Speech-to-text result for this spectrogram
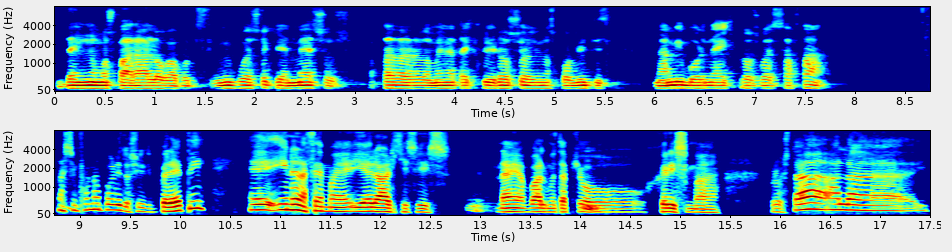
Δεν είναι όμως παράλογο από τη στιγμή που έστω και εμέσως αυτά τα δεδομένα τα έχει πληρώσει ο Έλληνας πολίτης να μην μπορεί να έχει πρόσβαση σε αυτά; Α, συμφωνώ απολύτως ότι πρέπει ε, είναι ένα θέμα ιεράρχησης να βάλουμε τα πιο χρήσιμα μπροστά, αλλά οι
